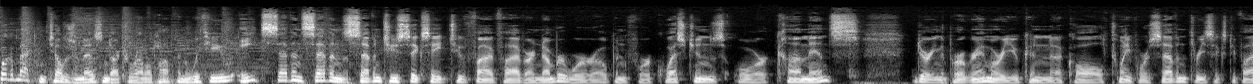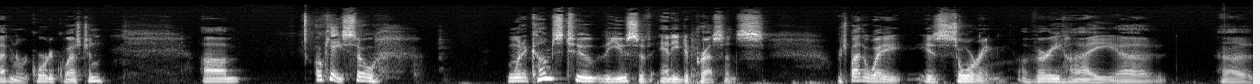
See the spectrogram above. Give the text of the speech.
Welcome back to Intelligent Medicine. Dr. Ronald Hoffman with you. 877-726-8255, our number. We're open for questions or comments during the program, or you can uh, call 24-7, 365 and record a question. Um, okay, so when it comes to the use of antidepressants, which by the way is soaring, a very high uh, uh,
